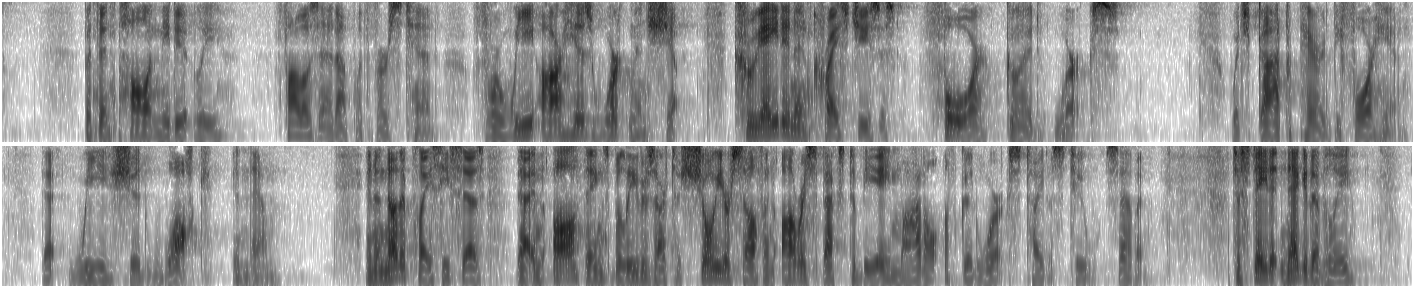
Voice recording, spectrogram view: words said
But then Paul immediately follows that up with verse 10 For we are his workmanship, created in Christ Jesus for good works, which God prepared beforehand that we should walk in them. In another place, he says that in all things, believers are to show yourself in all respects to be a model of good works, Titus 2 7. To state it negatively,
